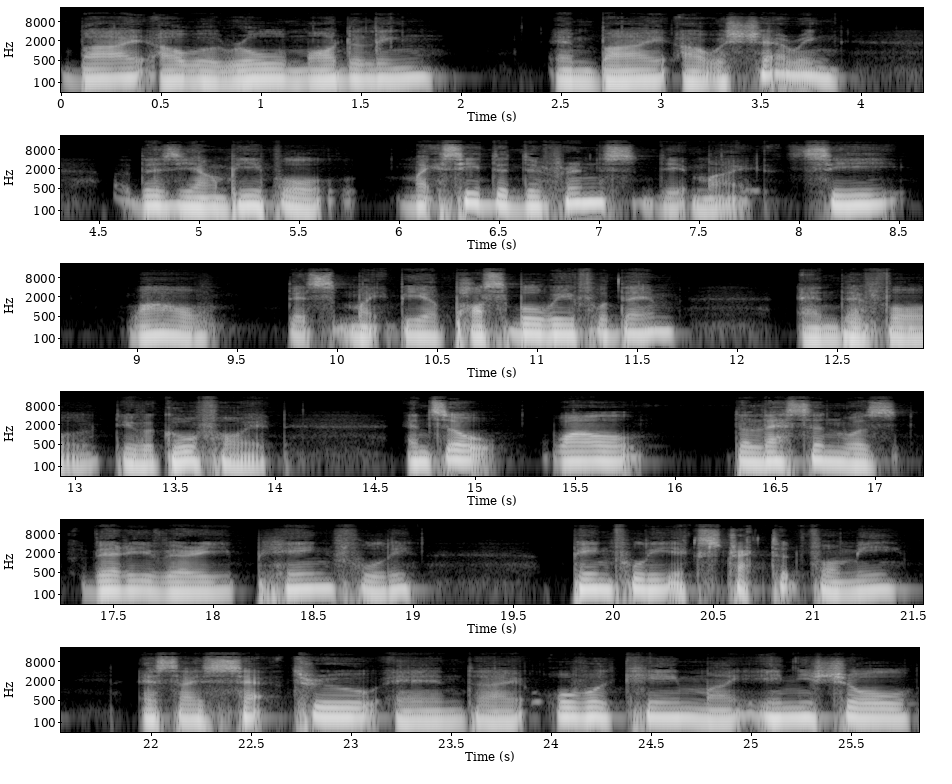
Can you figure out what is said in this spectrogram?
by our role modeling and by our sharing these young people might see the difference. They might see wow this might be a possible way for them and therefore they will go for it and so while the lesson was very, very painfully, painfully extracted for me as I sat through and I overcame my initial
